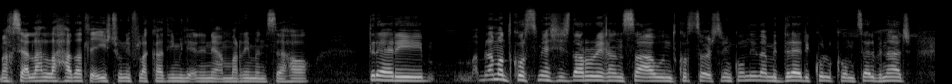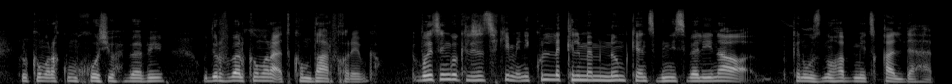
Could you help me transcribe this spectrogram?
ميرسي على اللحظات اللي عيشتوني في ال académie لأنني عمرني ما ننساها. الدراري بلا ما نذكر سميات حيت ضروري غنسى ونذكر 26 candidats من الدراري كلكم حتى البنات كلكم راكم خوتي وحبابي وديروا في بالكم راه عندكم دار في خريبكة. بغيت نقول لك لجنه التحكيم يعني كل كلمة منهم كانت بالنسبة لينا كنوزنوها بمثقال ذهب.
